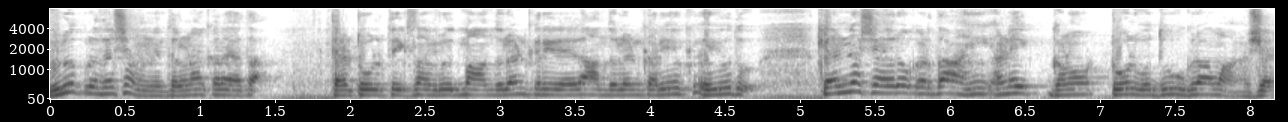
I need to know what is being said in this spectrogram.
વિરોધ પ્રદર્શન અને ધરણા કરાયા હતા. ત્યારે ટોલ ટેક્સના વિરોધમાં આંદોલન કરી રહેલા આંદોલનકારીઓએ કહ્યું હતું કે અન્ય શહેરો કરતાં અહીં અનેક ગણો ટોલ વધુ ઉઘરાવવામાં છે.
